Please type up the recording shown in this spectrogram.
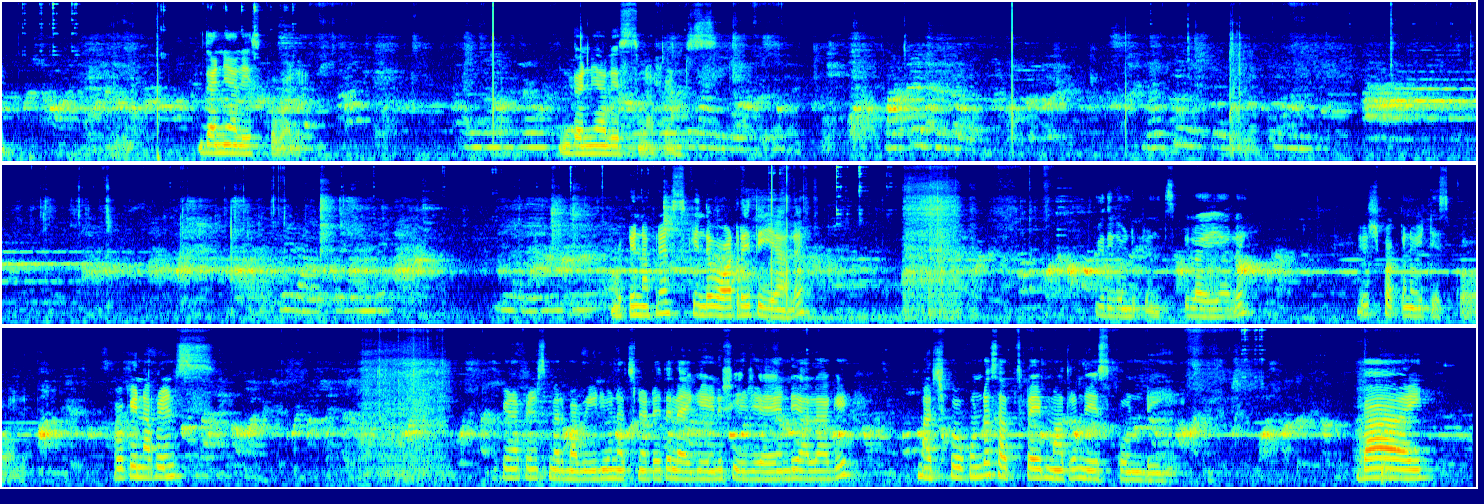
ధనియాలు వేసుకోవాలి. ధనియాలు వేస్తున్నా ఫ్రెండ్స్. ఓకేనా ఫ్రెండ్స్ కింద వాటర్ అయితే వేయాలి. ఇదిగోండి ఫ్రెండ్స్ ఇలా వేయాలి. వేసి పక్కన పెట్టేసుకోవాలి. ఓకేనా ఫ్రెండ్స్. ఓకేనా ఫ్రెండ్స్ మరి మా వీడియో నచ్చినట్టయితే లైక్ చేయండి షేర్ చేయండి. అలాగే మర్చిపోకుండా సబ్స్క్రైబ్ మాత్రం చేసుకోండి. బాయ్.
